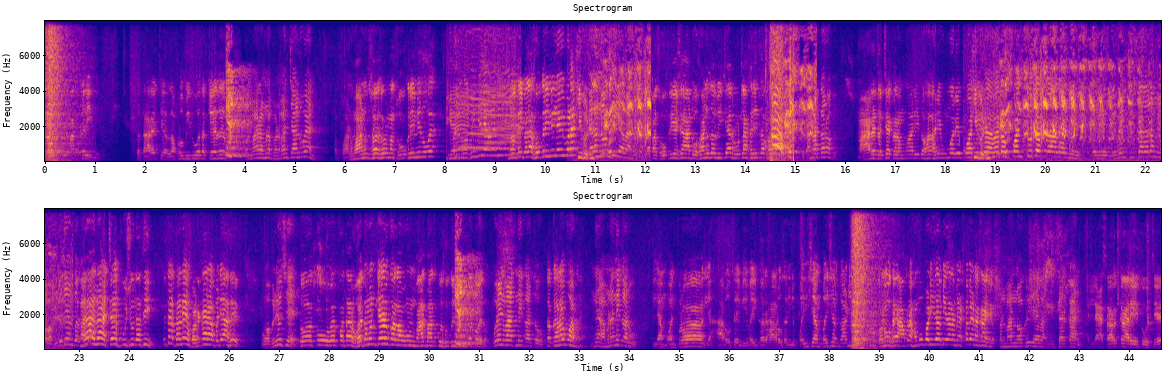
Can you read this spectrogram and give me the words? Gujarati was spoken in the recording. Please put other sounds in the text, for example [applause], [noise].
વાત કરી દે. તો તારે છે લફડું બીજું હોય તો કે દે પણ મારે હમણાં ભણવાનું ચાલુ હે ને. ભણવાનું તો સર મને છોકરી ની હોય. નોકરી નહીં લેવાની? નોકરી પેલા છોકરી ની લેવી પડે. પેલા નોકરી લેવાની. બાપા છોકરી હશે આ ડોહાનું તો વિચાર રોટલા ખરીદ તો તમારે કરો કે. મારે તો ચેક કરો મારી તો હારી ઉંમરે પહોંચી હવે તો પંચોતેર પાલન નહીં. લેવાઈ પૂછતા હતા તમે વાપર્યું છે એમ તો ના ના ચે પૂછ્યું નથી. તને ભણકારા પડ્યા છે. વાપર્યું છે? તો તું હવે કતાર હોય તો મને ક્યારે કરો હું વાત વાત કોઈ સુગરી કરતો હોય તો. કોઈ વાત નહીં કરતો. તો કરાવો આપણે? ને હમણાં નહીં કરવું. એટલે મોન પ્રો એટલે હારું છે વેવાઈ ઘર સારું છે ને પૈસા ને પૈસા ને ગાડી એટલું ઘણું થાય. આપણે હમું પડી જાય બે બેઠા બેઠા ખાશે પણ મારે નોકરી લેવાની સરકારી. એટલે સરકારી તું છે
